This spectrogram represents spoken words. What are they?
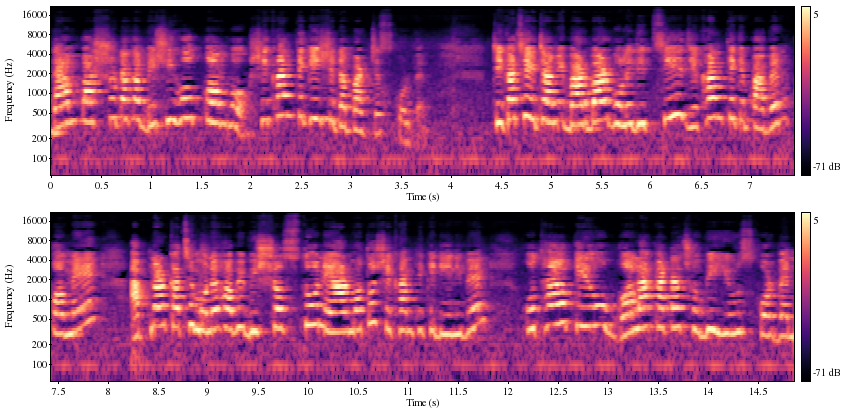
দাম পাঁচশো টাকা বেশি হোক, কম হোক, সেখান থেকেই সেটা পারচেস করবেন। ঠিক আছে? এটা আমি বারবার বলে দিচ্ছি, যেখান থেকে পাবেন, কমে। আপনার কাছে মনে হবে বিশ্বস্ত, নেয়ার মতো, সেখান থেকে নিয়ে নিবেন। কোথাও কেউ গলা কাটা ছবি ইউজ করবেন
